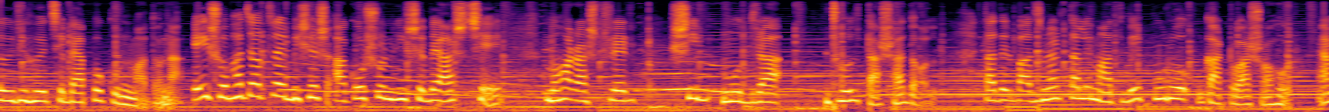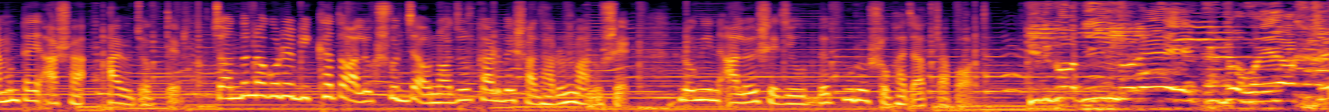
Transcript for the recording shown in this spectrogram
তৈরি হয়েছে ব্যাপক উন্মাদনা। এই শোভাযাত্রায় বিশেষ আকর্ষণ হিসেবে আসছে মহারাষ্ট্রের শিব মুদ্রা ঢোলতাশা দল। তাদের বাজনার তালে মাতবে পুরো গাটোয়া শহর এমনটাই আশা আয়োজকদের। চন্দননগরের বিখ্যাত আলোকসজ্জাও নজর কাড়বে সাধারণ মানুষের। রঙিন আলোয় সেজে উঠবে পুরো শোভাযাত্রা পথ দীর্ঘদিন ধরে এই পুজো হয়ে আসছে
